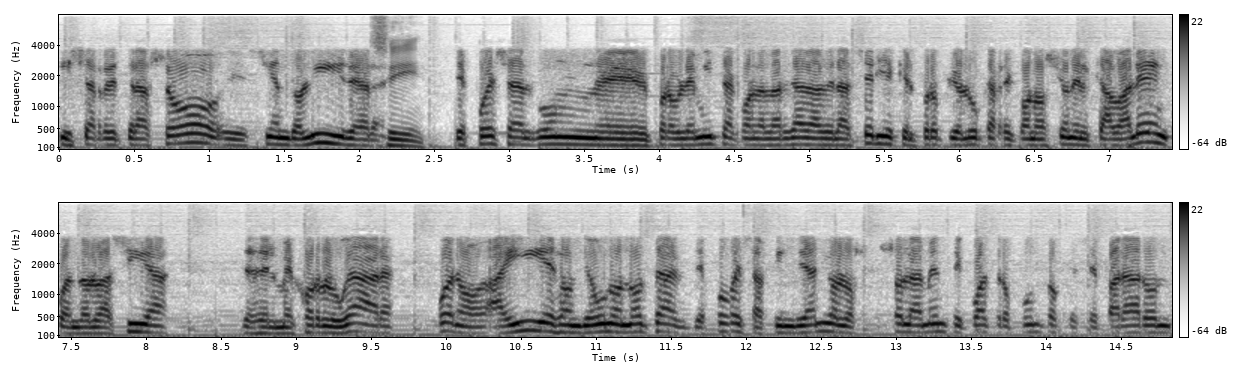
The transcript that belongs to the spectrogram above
y se retrasó eh, siendo líder. Sí. Después algún eh, problemita con la largada de la serie que el propio Lucas reconoció en el Cabalén cuando lo hacía desde el mejor lugar. Bueno, ahí es donde uno nota después a fin de año los solamente cuatro puntos que separaron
